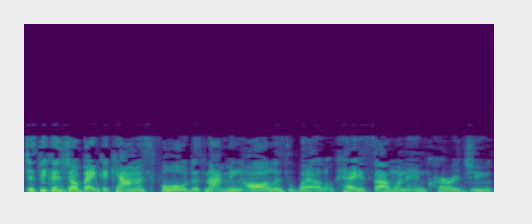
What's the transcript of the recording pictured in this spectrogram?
Just because your bank account is full does not mean all is well, okay? So I want to encourage you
